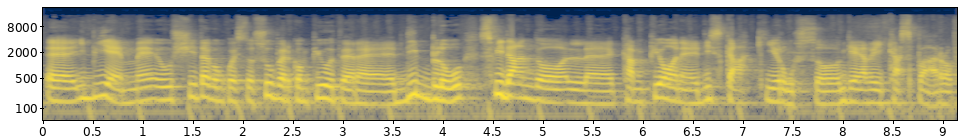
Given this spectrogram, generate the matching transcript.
eh, IBM è uscita con questo supercomputer eh, Deep Blue sfidando il campione di scacchi russo Gary Kasparov.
